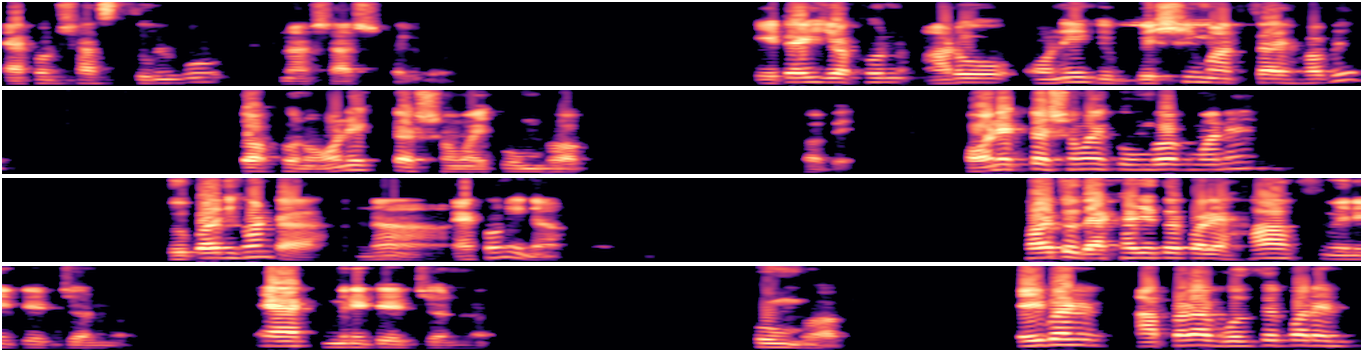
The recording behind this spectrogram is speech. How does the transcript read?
এখন শ্বাস তুলবো না শ্বাস ফেলব? এটাই যখন আরও অনেক বেশি মাত্রায় হবে, তখন অনেকটা সময় কুম্ভক হবে। অনেকটা সময় কুম্ভক মানে দু পাঁচ ঘণ্টা? না, এখনই না। হয়তো দেখা যেতে পারে হাফ মিনিটের জন্য, এক মিনিটের জন্য। কুম্ভক। এইবার আপনারা বলতে পারেন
